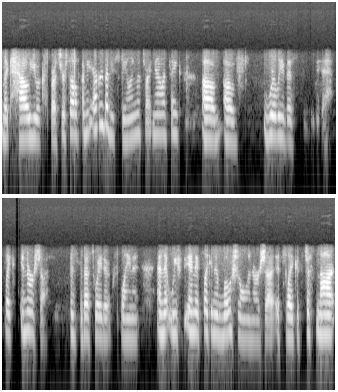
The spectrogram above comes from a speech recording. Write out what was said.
like how you express yourself. I mean, everybody's feeling this right now. I think um, of really this like inertia is the best way to explain it, and that we and it's like an emotional inertia. It's like it's just not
